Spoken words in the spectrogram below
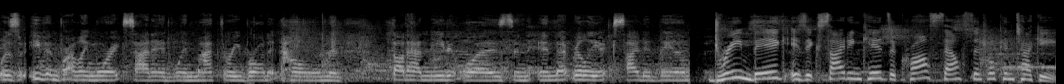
was even probably more excited when my three brought it home and thought how neat it was, and, and that really excited them. Dream Big is exciting kids across South Central Kentucky.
